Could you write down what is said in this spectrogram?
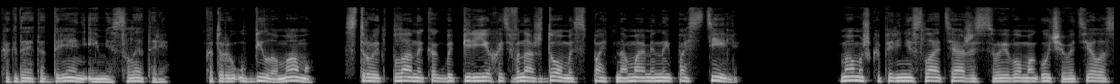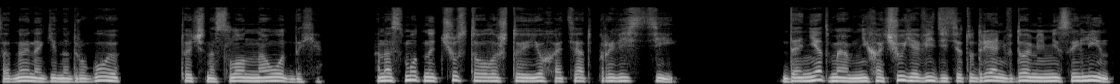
когда эта дрянь Эми Слеттери которая убила маму, строит планы, как бы переехать в наш дом и спать на маминой постели. Мамушка перенесла тяжесть своего могучего тела с одной ноги на другую, точно слон на отдыхе. Она смутно чувствовала, что ее хотят провести. «Да нет, мэм, не хочу я видеть эту дрянь в доме мисс Элин,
